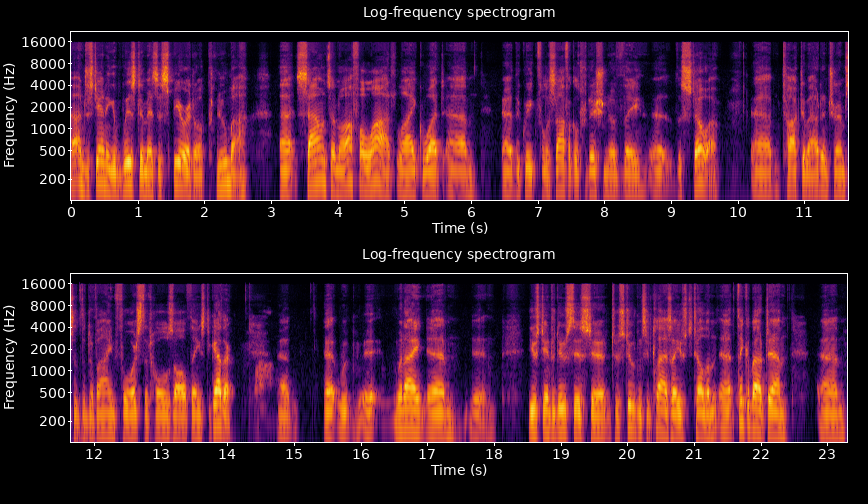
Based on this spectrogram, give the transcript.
understanding of wisdom as a spirit or pneuma uh, sounds an awful lot like what um, uh, the Greek philosophical tradition of the uh, the Stoa uh, talked about in terms of the divine force that holds all things together. Wow. Uh, uh, when I um, used to introduce this to, to students in class, I used to tell them, think about um, um,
